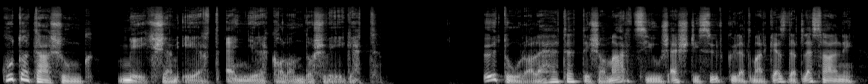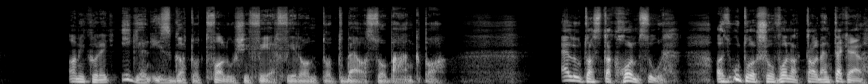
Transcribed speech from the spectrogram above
Kutatásunk mégsem ért ennyire kalandos véget. Öt óra lehetett, és a március esti szürkület már kezdett leszállni, amikor egy igen izgatott falusi férfi rontott be a szobánkba. Elutaztak, Holmes úr. Az utolsó vonattal mentek el.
